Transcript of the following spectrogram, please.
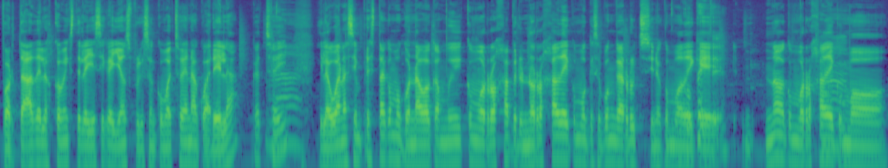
portadas de los cómics de la Jessica Jones porque son como hechos en acuarela, ¿cachai? Ah. Y la guana siempre está como con una boca muy como roja, pero no roja de como que se ponga ruch, sino como de que... No, como roja de Ah. como...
